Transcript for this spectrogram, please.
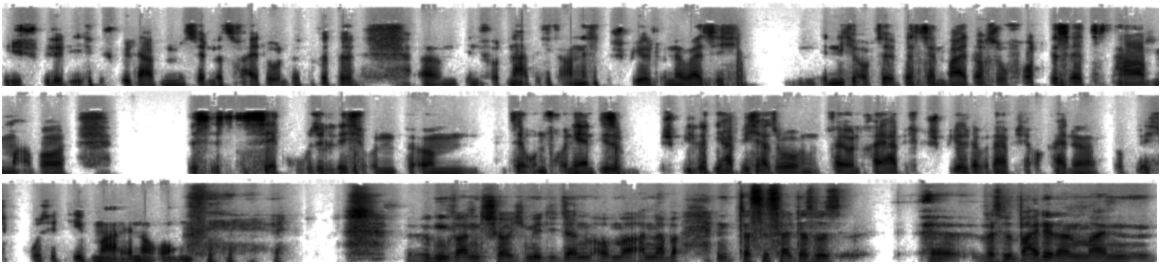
Die Spiele, die ich gespielt habe, sind der zweite und der dritte. Ähm, den vierten habe ich gar nicht gespielt und da weiß ich nicht, ob sie das dann weiter so fortgesetzt haben, aber es ist sehr gruselig und ähm, sehr unfreundlich. Diese Spiele, die habe ich, also zwei und drei habe ich gespielt, aber da habe ich auch keine wirklich positiven Erinnerungen. Irgendwann schaue ich mir die dann auch mal an. Aber das ist halt das, was, äh, was wir beide dann meinen.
